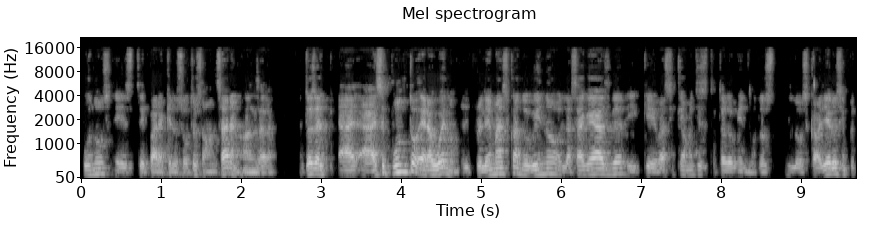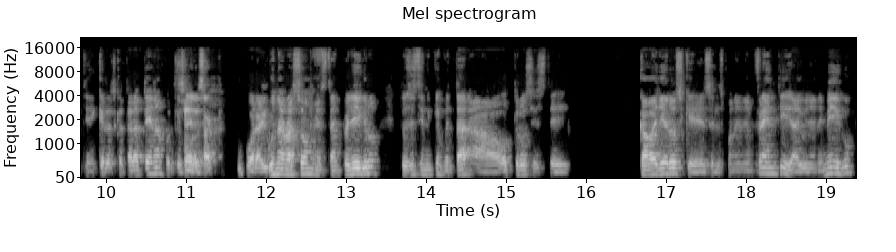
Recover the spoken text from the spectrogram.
unos este, para que los otros avanzaran. Avanzar. Entonces, a, a ese punto era bueno. El problema es cuando vino la saga de Asgard y que básicamente se trata de lo mismo. Los, los caballeros siempre tienen que rescatar a Atena porque Sí, por, por alguna razón está en peligro. Entonces tienen que enfrentar a otros este, caballeros que se les ponen enfrente y hay un enemigo.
